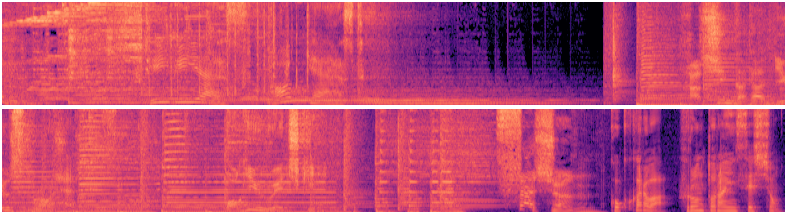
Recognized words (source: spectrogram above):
TBS Podcast 発信型ニュースプロジェクト荻上チキセッションここからはフロントラインセッション。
